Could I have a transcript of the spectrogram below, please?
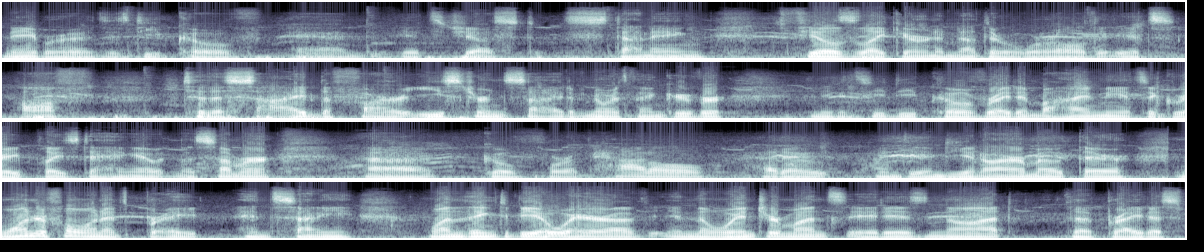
neighborhoods, is Deep Cove, and it's just stunning. It feels like you're in another world. It's off to the side, the far eastern side of North Vancouver, and you can see Deep Cove right in behind me. It's a great place to hang out in the summer. Uh, go for a paddle, head out into Indian Arm out there. Wonderful when it's bright and sunny. One thing to be aware of in the winter months, it is not the brightest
